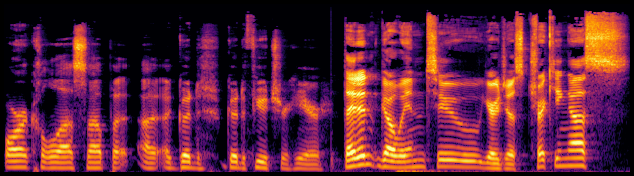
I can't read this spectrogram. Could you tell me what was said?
oracle us up a, a, good good future here. they didn't go into you're just tricking us.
